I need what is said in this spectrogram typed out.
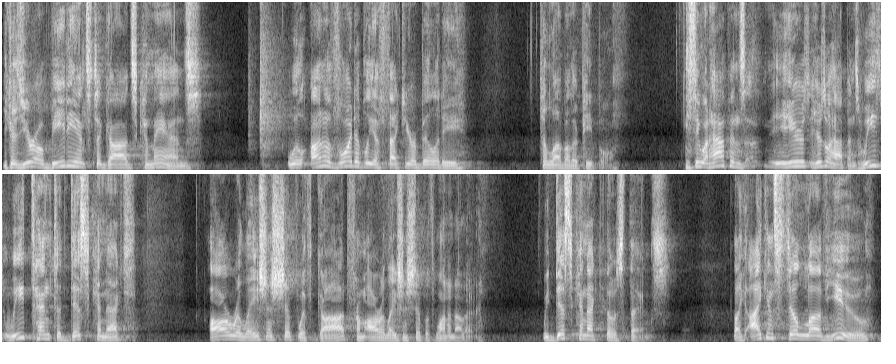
Because your obedience to God's commands will unavoidably affect your ability to love other people. You see, what happens, here's, here's what happens. We, we tend to disconnect our relationship with God from our relationship with one another. We disconnect those things. Like, I can still love you,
